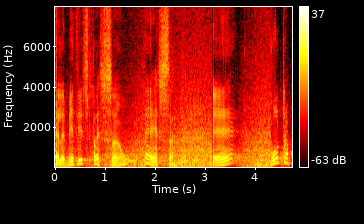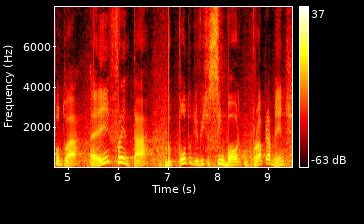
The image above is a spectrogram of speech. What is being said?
elemento de expressão é essa. É contrapontuar, é enfrentar do ponto de vista simbólico propriamente.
